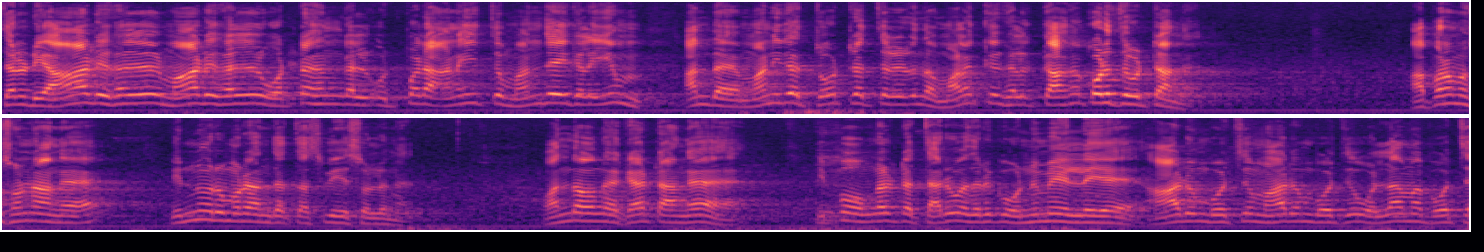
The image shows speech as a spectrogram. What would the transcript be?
தன்னுடைய ஆடுகள் மாடுகள் ஒட்டகங்கள் உட்பட அனைத்து மந்தைகளையும் அந்த மனித தோற்றத்தில் இருந்த மலக்குகளுக்காக கொடுத்து விட்டாங்க. அப்புறமா சொன்னாங்க இன்னொரு முறை அந்த தஸ்பியை சொல்லுங்கள் வந்தவங்க கேட்டாங்க இப்போ உங்கள்கிட்ட தருவதற்கு ஒன்றுமே இல்லையே. ஆடும் போச்சு மாடும் போச்சு ஒல்லாமல் போச்ச.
